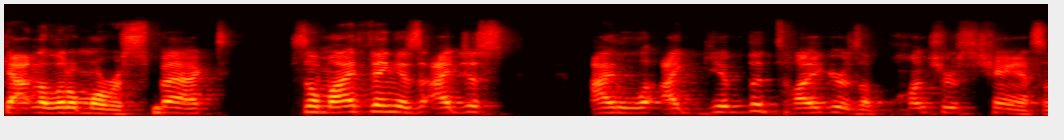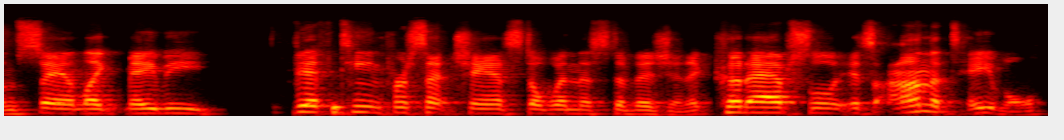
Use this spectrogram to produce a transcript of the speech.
gotten a little more respect. So my thing is, I just I I give the Tigers a puncher's chance. I'm saying like maybe 15% chance to win this division. It could absolutely. It's on the table.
